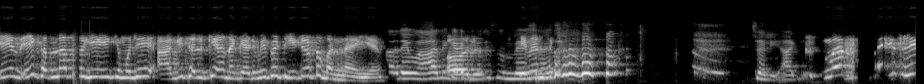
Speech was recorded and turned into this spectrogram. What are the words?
एक, एक सपना तो ये है कि मुझे आगे चल के अन अकेडमी पे टीचर तो बनना ही है। अरे वाह और चलिए आगे। मैं इसलिए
